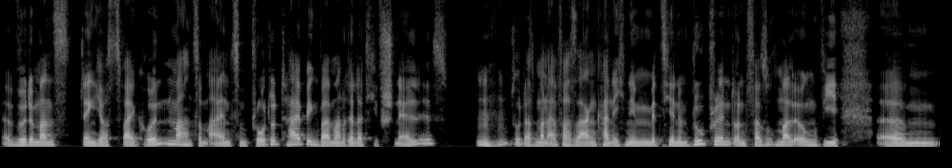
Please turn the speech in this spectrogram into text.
äh, würde man es, denke ich, aus zwei Gründen machen. Zum einen zum Prototyping, weil man relativ schnell ist Mhm. so dass man einfach sagen kann, ich nehme jetzt hier einen Blueprint und versuche mal irgendwie, ähm,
